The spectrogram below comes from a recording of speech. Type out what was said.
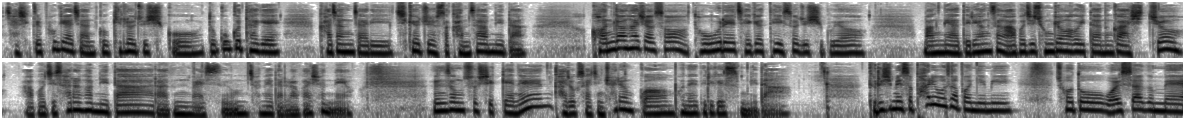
자식들 포기하지 않고 길러주시고 또 꿋꿋하게 가장자리 지켜주셔서 감사합니다. 건강하셔서 더 오래 제 곁에 있어 주시고요. 막내 아들이 항상 아버지 존경하고 있다는 거 아시죠? 아버지 사랑합니다. 라는 말씀 전해달라고 하셨네요. 은성수 씨께는 가족사진 촬영권 보내드리겠습니다. 들으시면서 8254번님이 저도 월사금매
